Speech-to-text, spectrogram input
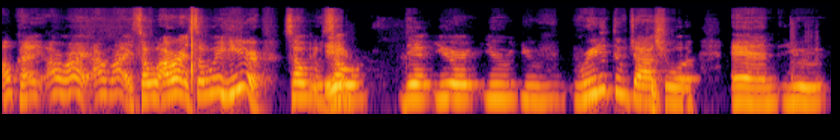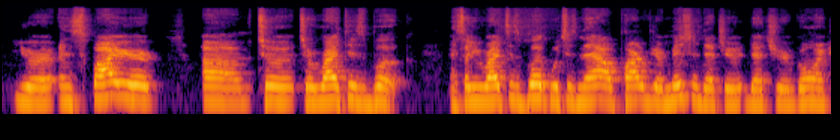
Okay, all right, all right. So all right, so we're here. So we're here. so the, you're you you read it through Joshua, and you you're inspired um, to to write this book. And so you write this book, which is now part of your mission that you're that you're going.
